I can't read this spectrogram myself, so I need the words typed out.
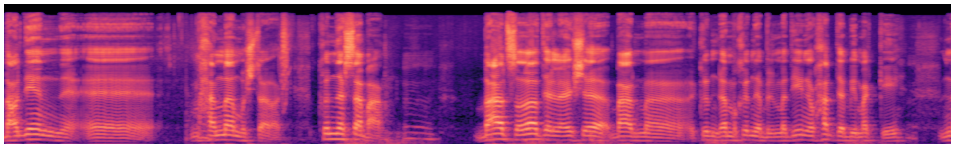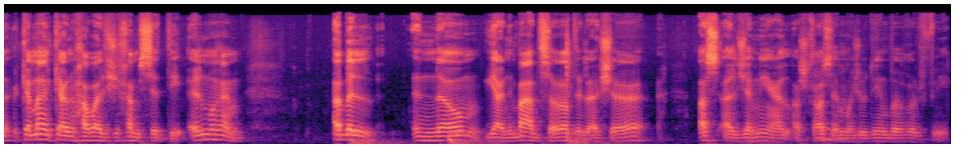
بعدين آه، حمام مشترك. كنا سبعة. بعد صلاة العشاء بعد ما كنا لما كنا بالمدينة وحتى بمكة كمان كانوا حوالي شي خمس ستة المهم قبل النوم يعني بعد صلاة العشاء أسأل جميع الأشخاص الموجودين بالغرفة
